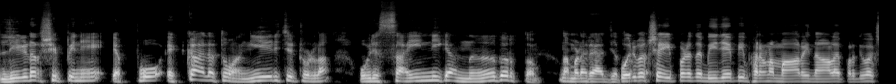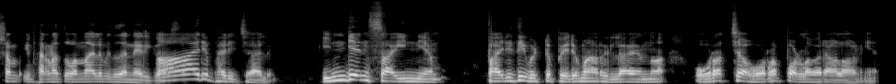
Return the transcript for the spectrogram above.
ലീഡർഷിപ്പിനെ എപ്പോ എക്കാലത്തും അംഗീകരിച്ചിട്ടുള്ള ഒരു സൈനിക നേതൃത്വം നമ്മുടെ രാജ്യത്ത് ഒരുപക്ഷെ ഇപ്പോഴത്തെ ബി ജെ പി ഭരണം മാറി നാളെ പ്രതിപക്ഷം ഈ ഭരണത്ത് വന്നാലും ഇത് തന്നെ ആയിരിക്കും ആര് ഭരിച്ചാലും ഇന്ത്യൻ സൈന്യം പരിധി വിട്ട് പെരുമാറില്ല എന്ന ഉറച്ച ഉറപ്പുള്ള ഒരാളാണ് ഞാൻ.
